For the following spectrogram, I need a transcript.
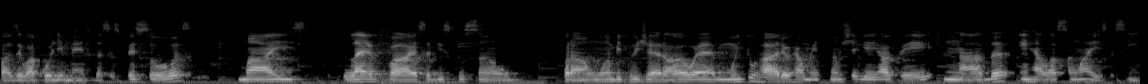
fazer o acolhimento dessas pessoas, mas levar essa discussão para um âmbito geral é muito raro. Eu realmente não cheguei a ver nada em relação a isso, assim,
